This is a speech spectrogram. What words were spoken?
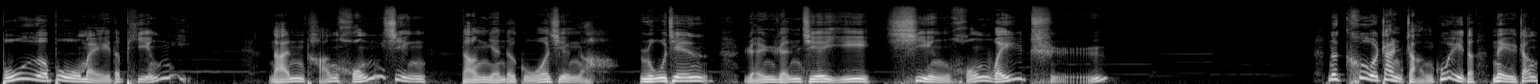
不恶不美的评议。南唐洪姓当年的国姓啊，如今人人皆以姓洪为耻。那客栈掌柜的那张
